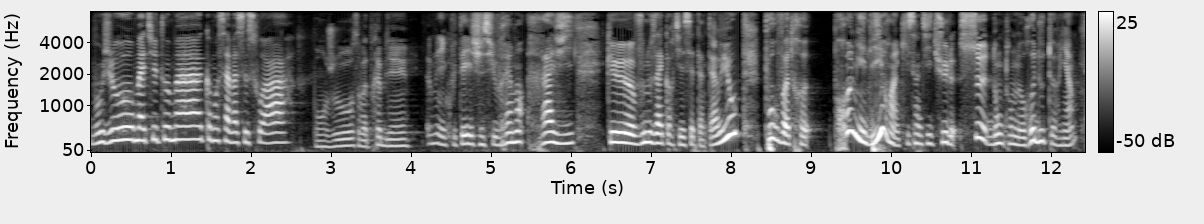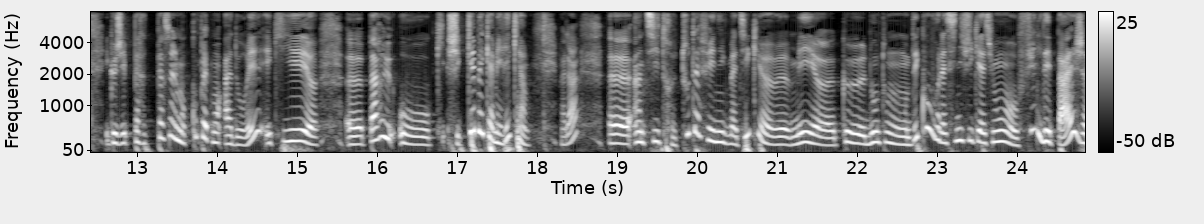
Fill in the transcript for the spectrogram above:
Bonjour Mathieu Thomas, comment ça va ce soir? Bonjour, ça va très bien. Mais écoutez, je suis vraiment ravie que vous nous accordiez cette interview pour votre premier livre qui s'intitule Ceux dont on ne redoute rien et que j'ai personnellement complètement adoré et qui est euh, euh, paru au, chez Québec Amérique. Voilà, euh, un titre tout à fait énigmatique, mais que dont on découvre la signification au fil des pages.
